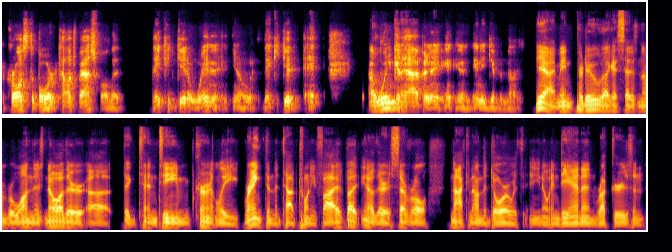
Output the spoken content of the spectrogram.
across the board, college basketball, that they could get a win. You know, they could get a win could happen in, in, any given night. Yeah, I mean, Purdue, like I said, is number one. There's no other uh, Big Ten team currently ranked in the top 25, but you know there are several knocking on the door with you know Indiana and Rutgers and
